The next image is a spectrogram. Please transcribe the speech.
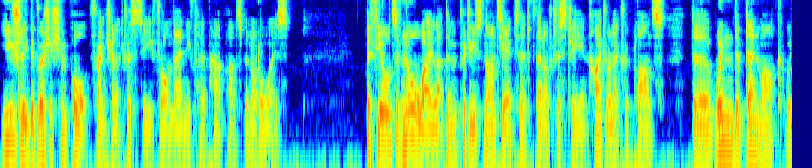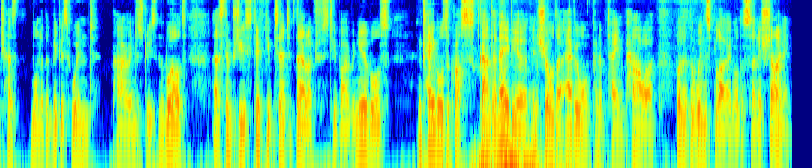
Usually, the British import French electricity from their nuclear power plants, but not always. The fjords of Norway let them produce 98% of their electricity in hydroelectric plants. The wind of Denmark, which has one of the biggest wind power industries in the world, lets them produce 50% of their electricity by renewables. And cables across Scandinavia ensure that everyone can obtain power whether the wind's blowing or the sun is shining.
